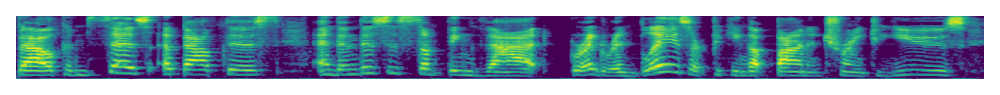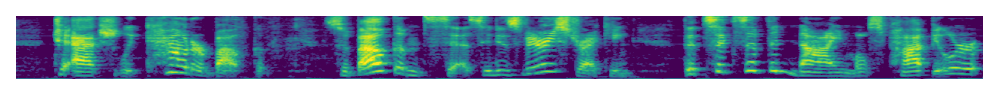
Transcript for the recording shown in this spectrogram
Bauckham says about this, and then this is something that Gregor and Blais are picking up on and trying to use to actually counter Bauckham. So Bauckham says it is very striking that six of the nine most popular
